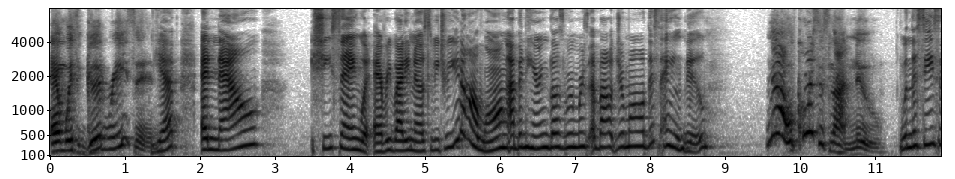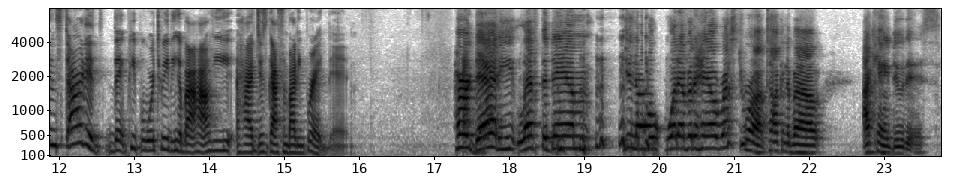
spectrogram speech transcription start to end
And with good reason. Yep. And now she's saying what everybody knows to be true. You know how long I've been hearing those rumors about Jamal? This ain't new. No, of course it's not new. When the season started, that people were tweeting about how he had just got somebody pregnant. Her daddy left the damn, you know, whatever the hell restaurant talking about, I can't do this.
